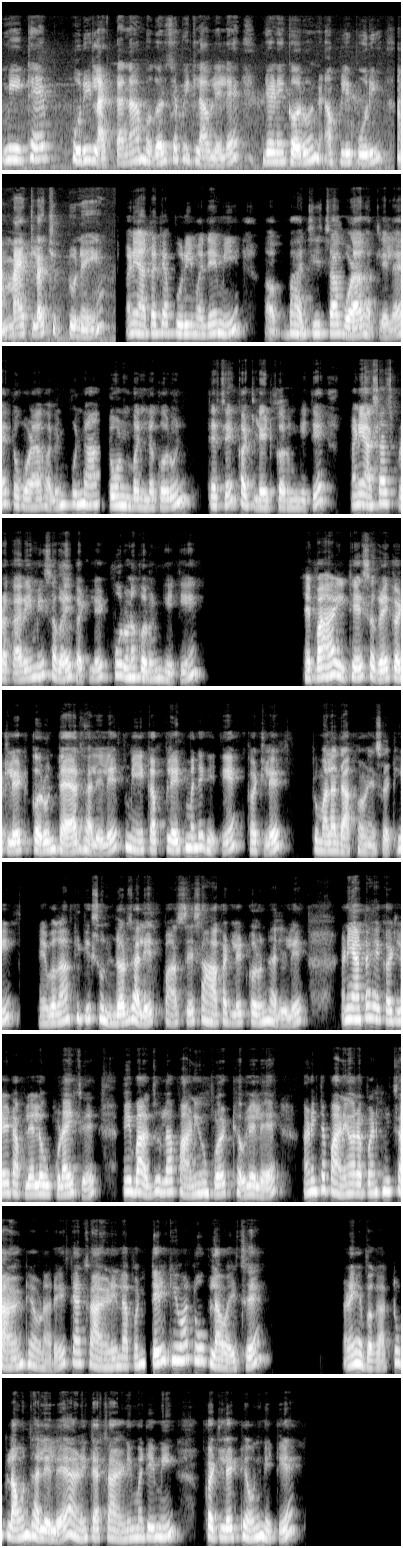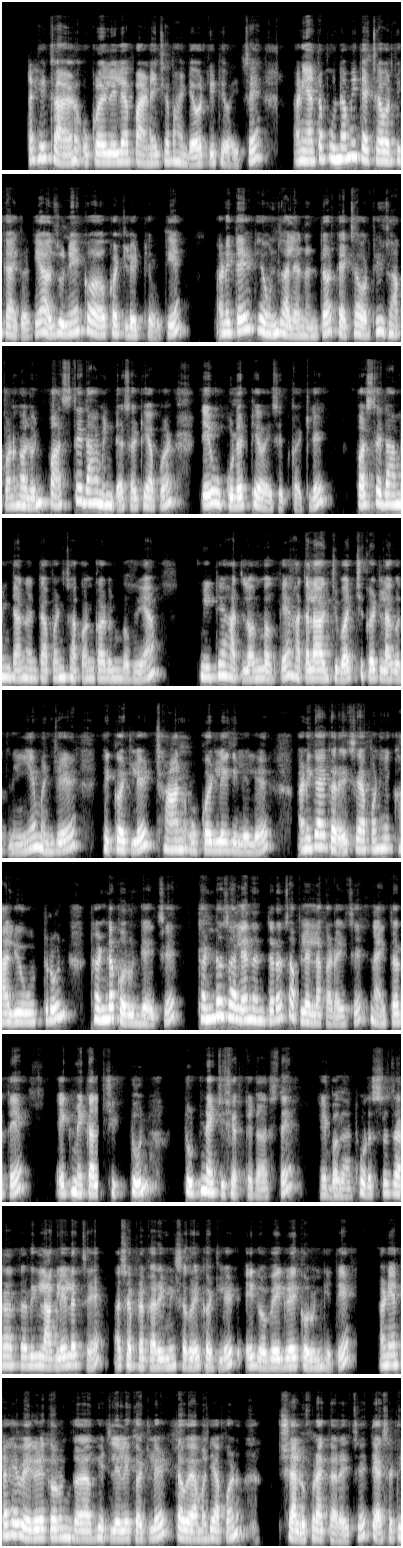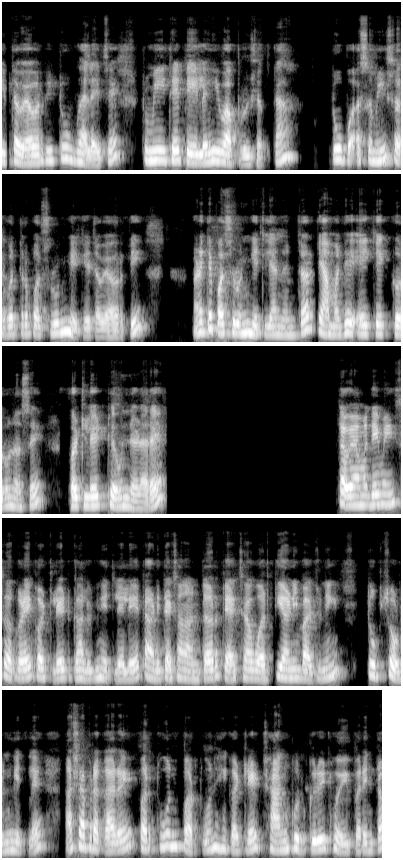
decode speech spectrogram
मी इथे पुरी लाटताना भगरचं पीठ लावलेलं आहे जेणेकरून आपली पुरी मॅटला चिकटू नये. आणि आता त्या पुरीमध्ये मी भाजीचा गोळा घातलेला आहे. तो गोळा घालून पुन्हा तोंड बंद करून त्याचे कटलेट करून घेते. आणि अशाच प्रकारे मी सगळे कटलेट पूर्ण करून घेते. हे पहा इथे सगळे कटलेट करून तयार झालेले आहेत. मी एका प्लेटमध्ये घेते कटलेट तुम्हाला दाखवण्यासाठी. हे बघा किती सुंदर झालेत. पाच ते सहा कटलेट करून झालेले आणि आता हे कटलेट आपल्याला उकडायचे आहेत. मी बाजूला पाणी उकळत ठेवलेलं आहे. आणि त्या पाण्यावर आपण ही चाळण ठेवणार आहे. त्या चाळणीला आपण तेल किंवा तूप लावायचं आहे आणि हे बघा तूप लावून झालेलं आहे आणि त्या चाळणीमध्ये मी कटलेट ठेवून घेते. तर हे चाळण उकळलेल्या पाण्याच्या भांड्यावरती ठेवायचं आहे आणि आता पुन्हा मी त्याच्यावरती काय करते अजून एक कटलेट ठेवते. आणि ते ठेवून झाल्यानंतर त्याच्यावरती झाकण घालून पाच ते दहा मिनिटासाठी आपण ते उकडत ठेवायचे कटलेट. पाच ते दहा मिनिटानंतर आपण झाकण काढून बघूया. मी इथे हात लावून बघते. हाताला अजिबात चिकट लागत नाहीये. म्हणजे हे कटलेट छान उकडले गेलेले. आणि काय करायचे आपण हे खाली उतरून थंड करून द्यायचे थंड झाल्यानंतरच आपल्याला काढायचे. नाहीतर ते एकमेकाला चिकटून तुटण्याची शक्यता असते. हे बघा थोडस जरा तरी लागलेलंच आहे. अशा प्रकारे मी सगळे कटलेट एक वेगळे करून घेते. आणि आता हे वेगळे करून घेतलेले कटलेट तव्यामध्ये आपण शॅलो फ्राय करायचे. त्यासाठी तव्यावरती तूप घालायचे. तुम्ही इथे तेलही वापरू शकता. तूप असं मी सर्वत्र पसरून घेते तव्यावरती. आणि ते पसरून घेतल्यानंतर त्यामध्ये एक एक करून असे कटलेट ठेवून देणार आहे. तव्यामध्ये मी सगळे कटलेट घालून घेतलेले आहेत आणि त्याच्यानंतर त्याच्या वरती आणि बाजूनी तूप सोडून घेतले. अशा प्रकारे परतवून परतवून हे कटलेट छान कुरकुरीत होईपर्यंत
